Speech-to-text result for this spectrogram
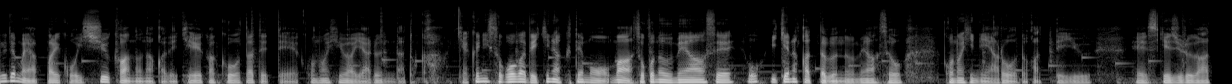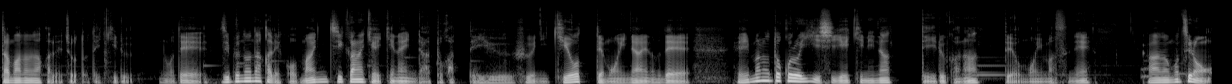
れでもやっぱりこう1週間の中で計画を立てて、この日はやるんだとか、逆にそこができなくても、まあそこの埋め合わせを、いけなかった分の埋め合わせをこの日にやろうとかっていう、え、スケジュールが頭の中でちょっとできるので、自分の中でこう毎日行かなきゃいけないんだとかっていう風に気負ってもいないので、え、今のところいい刺激になっているかなって思いますね。あの、もちろん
